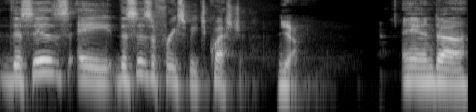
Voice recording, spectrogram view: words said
this is a this is a free speech question. Yeah, and uh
